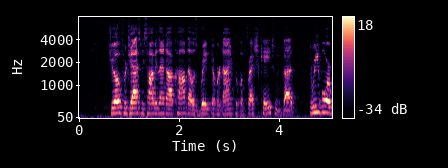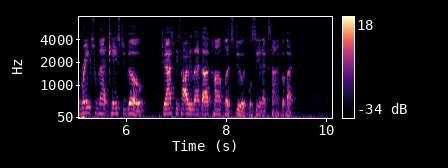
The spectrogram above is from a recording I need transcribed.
Joe for jaspyshobbyland.com. That was break number nine from a fresh case. We've got three more breaks from that case to go. jaspyshobbyland.com. Let's do it. We'll see you next time. Bye-bye.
